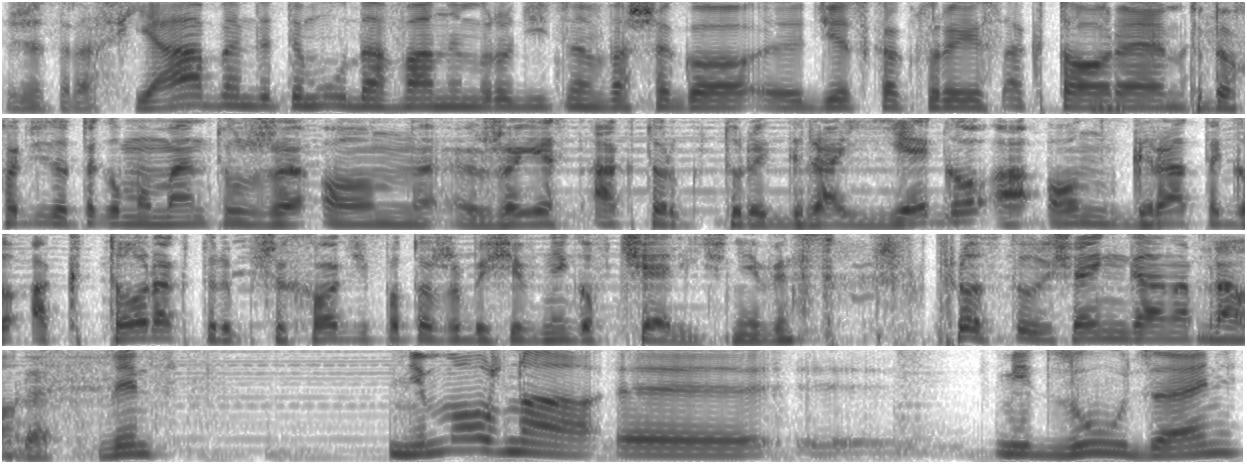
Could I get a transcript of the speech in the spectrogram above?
że teraz ja będę tym udawanym rodzicem waszego y, dziecka, który jest aktorem. To dochodzi do tego momentu, że on, że jest aktor, który gra jego, a on gra tego aktora, który przychodzi po to, żeby się w niego wcielić, nie? Więc to już po prostu sięga naprawdę. No, więc nie można y, y, mieć złudzeń,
